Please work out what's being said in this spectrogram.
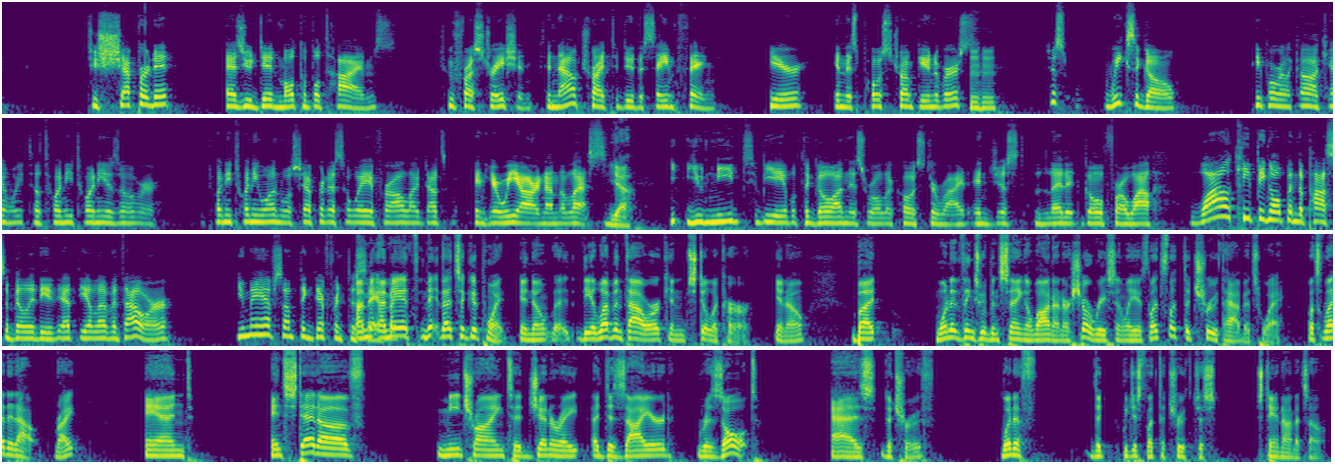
to shepherd it as you did multiple times to frustration, to now try to do the same thing here in this post Trump universe. Mhm. Just weeks ago, people were like, oh, I can't wait till 2020 is over. 2021 will shepherd us away for all our doubts. And here we are, nonetheless. Yeah. Y- You need to be able to go on this roller coaster ride and just let it go for a while while keeping open the possibility that at the 11th hour, you may have something different to I say. may, I may- that's a good point. You know, the 11th hour can still occur, you know, but one of the things we've been saying a lot on our show recently is let's let the truth have its way. Let's let it out, right? And instead of me trying to generate a desired result as the truth, what if the, we just let the truth just stand on its own?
